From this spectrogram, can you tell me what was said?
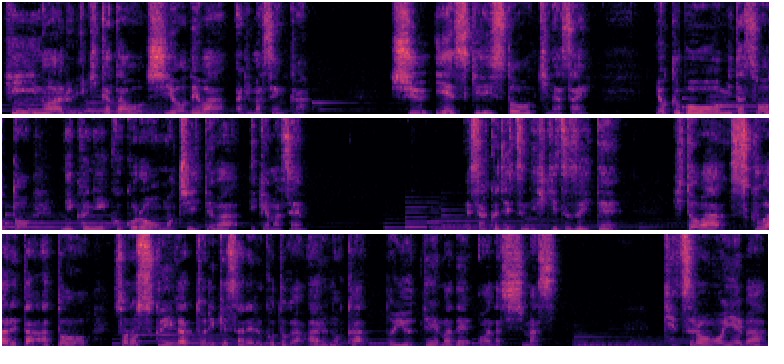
品位のある生き方をしようではありませんか。主イエス・キリストを着なさい。欲望を満たそうと肉に心を用いてはいけません。昨日に引き続いて人は救われた後その救いが取り消されることがあるのかというテーマでお話しします。結論を言えば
